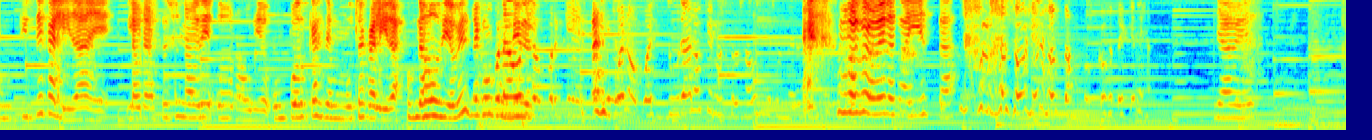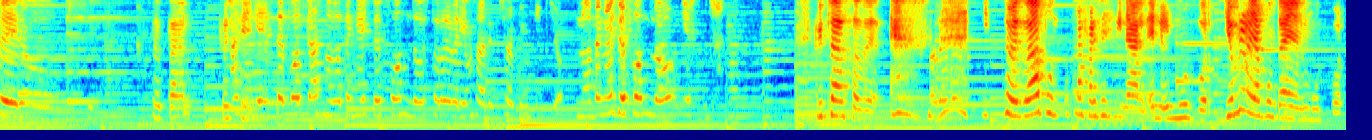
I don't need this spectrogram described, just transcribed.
Un tip de calidad, eh. Laura, esto es un audio, un audio, un podcast de mucha calidad. Un audio, ¿ves? Un audio, porque, bueno, pues dura lo que nuestros audios, en verdad. Más o menos, ahí está. Más o menos tampoco te creas. Ya ves. Pero sí. Total. Pues Así sí. que este podcast no lo tengáis de fondo, esto lo deberíamos haber dicho al principio. No lo tengáis de fondo y escuchad. Escuchad, joder. Y sobre todo apuntad la frase final en el mood board. Yo me lo voy a apuntar en el mood board.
